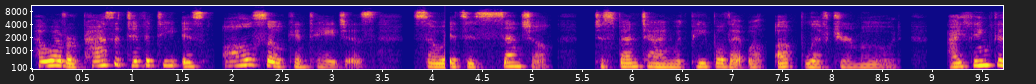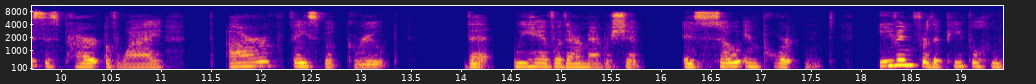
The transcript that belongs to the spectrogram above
However, positivity is also contagious, so it's essential to spend time with people that will uplift your mood. I think this is part of why our Facebook group that we have with our membership is so important. Even for the people who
